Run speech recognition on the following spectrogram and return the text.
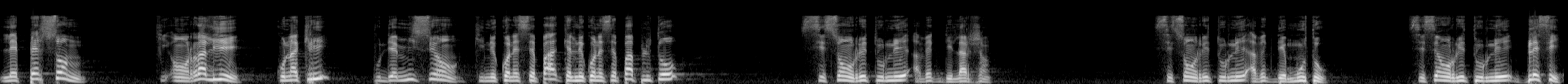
les personnes qui ont rallié Conakry pour des missions qu'elles ne connaissaient pas, qu'elles ne connaissaient pas plutôt, se sont retournées avec de l'argent, se sont retournées avec des motos, se sont retournées blessées.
